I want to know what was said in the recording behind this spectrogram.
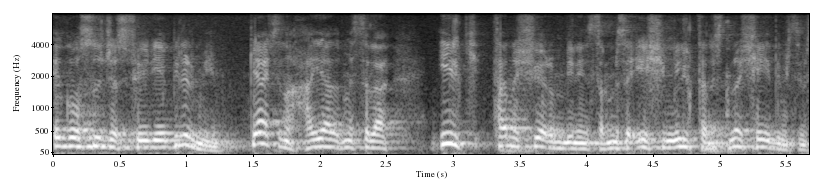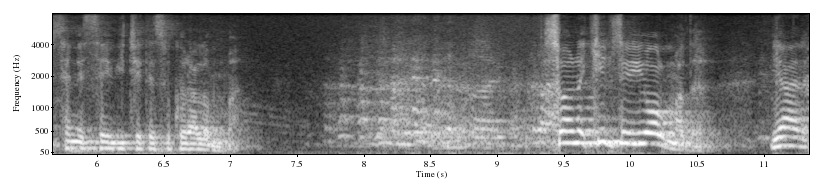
egosuzca söyleyebilir miyim? Gerçekten hayal mesela ilk tanışıyorum bir insan. Mesela eşim ilk tanıştığımda şey demiştim. Seninle sevgi çetesi kuralım mı? Sonra kimse iyi olmadı. Yani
